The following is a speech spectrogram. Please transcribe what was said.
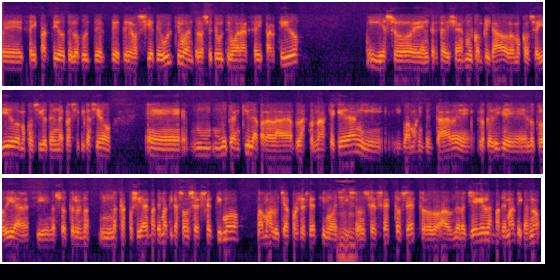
eh, seis partidos de los, de, los siete últimos, entre los siete últimos ganar seis partidos. Y eso en tercera división es muy complicado, lo hemos conseguido, hemos conseguido tener una clasificación eh, muy tranquila para las jornadas que quedan y, vamos a intentar eh, lo que dije el otro día, si nosotros nuestras posibilidades matemáticas son ser séptimo, vamos a luchar por ser séptimo, y si son ser sexto, sexto, a donde nos lleguen las matemáticas, ¿no?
